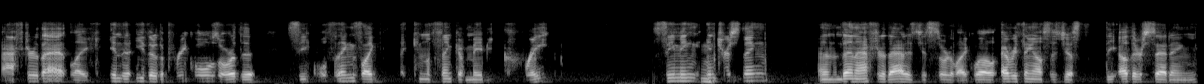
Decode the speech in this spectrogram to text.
after that, like in the either the prequels or the sequel things? Like I can think of maybe Crait seeming Hmm. interesting, and then after that it's just sort of like well everything else is just the other setting,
